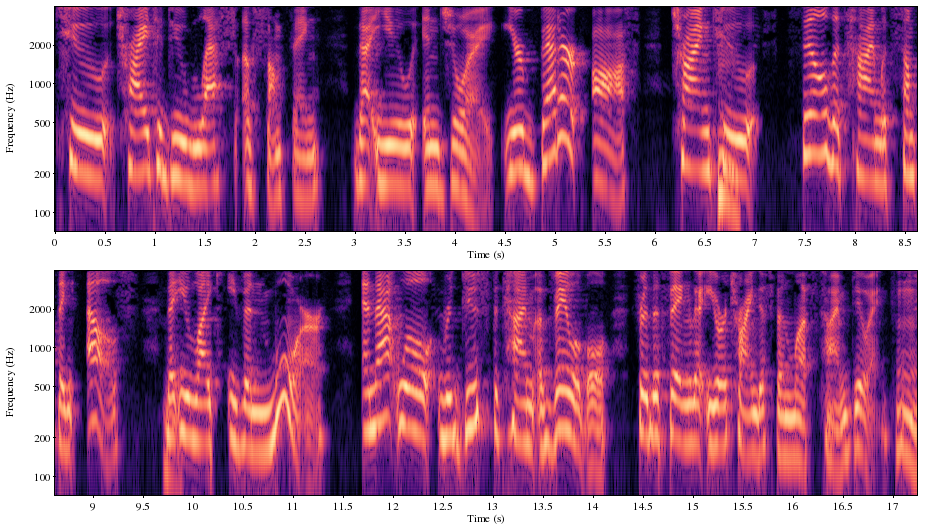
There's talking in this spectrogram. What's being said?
to try to do less of something that you enjoy. You're better off trying to hmm. fill the time with something else that you like even more. And that will reduce the time available for the thing that you're trying to spend less time doing. Hmm.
